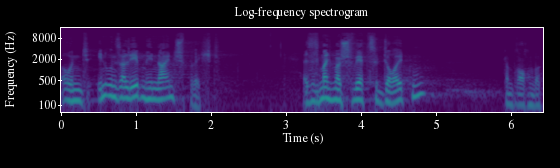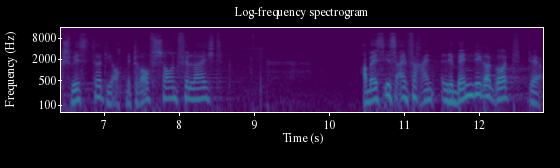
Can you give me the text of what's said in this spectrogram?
und in unser Leben hineinspricht. Es ist manchmal schwer zu deuten, dann brauchen wir Geschwister, die auch mit draufschauen vielleicht. Aber es ist einfach ein lebendiger Gott, der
